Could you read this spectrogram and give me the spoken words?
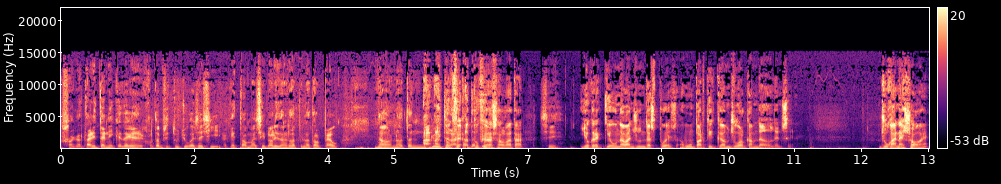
secretari tècnic et digui, escolta'm, si tu jugues així, aquest home, si no li dones la pilota al peu, no, no te'n Ah, et lluitarà puc fer, cap et de puc fer una pilota. salvetat? Sí. Jo crec que hi ha un abans i un després amb un partit que vam jugar al camp del Dense. Jugant a això, eh?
